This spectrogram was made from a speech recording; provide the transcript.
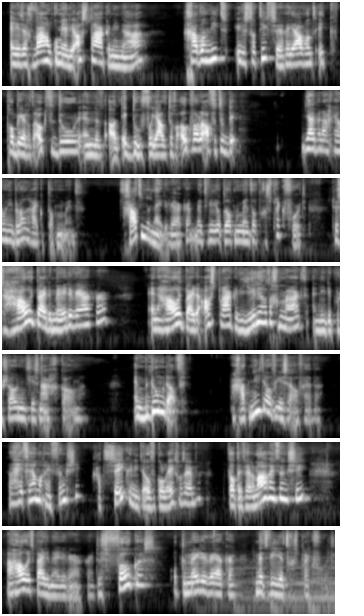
en je zegt, waarom kom jij die afspraken niet na? Ga dan niet illustratief zeggen, ja, want ik probeer dat ook te doen en ik doe voor jou toch ook wel af en toe. Jij bent eigenlijk helemaal niet belangrijk op dat moment. Het gaat om de medewerker met wie je op dat moment dat gesprek voert. Dus hou het bij de medewerker en hou het bij de afspraken die jullie hadden gemaakt en die de persoon niet is nagekomen. En benoem dat. Maar ga het niet over jezelf hebben. Dat heeft helemaal geen functie. Ga het zeker niet over collega's hebben. Dat heeft helemaal geen functie. Maar hou het bij de medewerker. Dus focus op de medewerker met wie je het gesprek voert.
